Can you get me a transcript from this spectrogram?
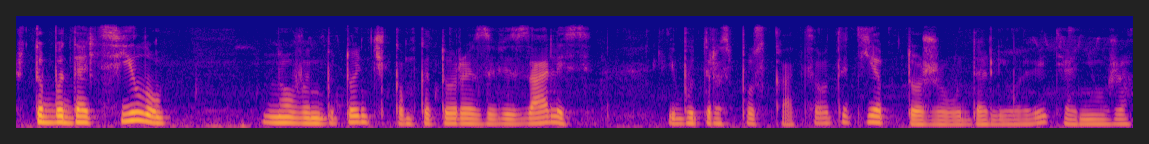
чтобы дать силу новым бутончикам, которые завязались и будут распускаться. Вот эти я тоже удалила. Видите, они уже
